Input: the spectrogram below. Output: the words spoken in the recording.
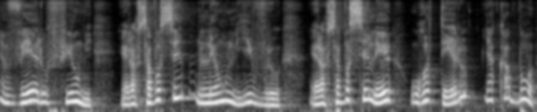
ver o filme. Era só você ler um livro, era só você ler o roteiro e acabou.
